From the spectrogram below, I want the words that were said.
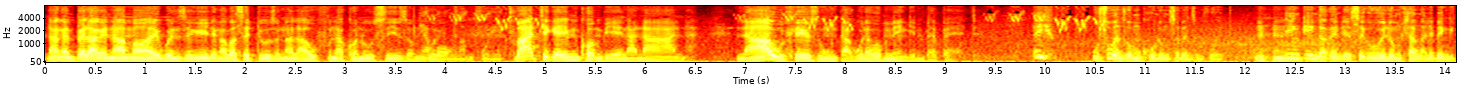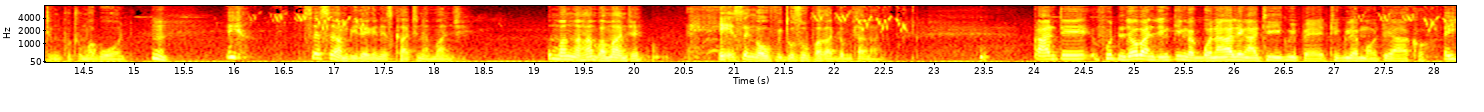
nangempela ke nami hayi kwenzekile ngaba seduze nala ufuna khona usizo Ngiyabonga mfowethu. bathi ke imkhombi yenanana nawe uhlezi ungidabula kokuningi imphephethe Ey, usuwenza omkhulu umsebenzi mfowethu. Inkinga ke nje sekuwe lo mhlangano bengithi ngiphuthuma kuwona. Ey, sesihambile ke nesikhathi namanje. Uma ngihamba manje, sengawufica usuphakathi lomhlangano. Kanti futhi njoba nje inkinga kubonakala engathi kwibhethi kule moto yakho Ey.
